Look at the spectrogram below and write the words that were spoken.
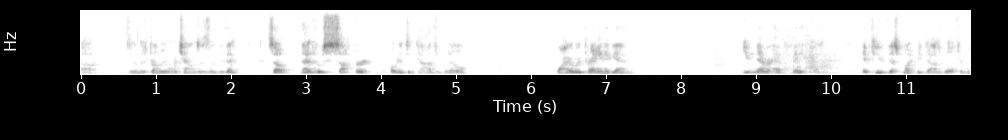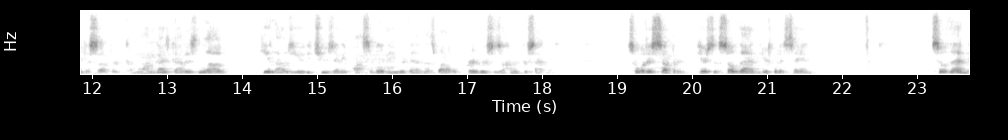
Um, so there's probably more challenges than you think. So then, who suffer according to God's will? Why are we praying again? You never have faith then. If you, this might be God's will for me to suffer. Come on, guys. God is love. He allows you to choose any possibility within. That's why all the prayer verses is 100%. So what is suffering? Here's the, so then. Here's what it's saying. So then,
